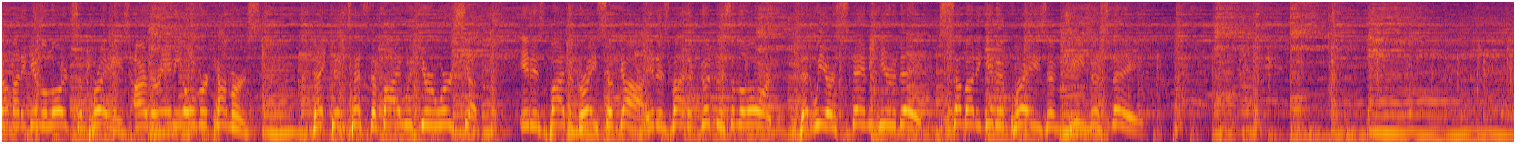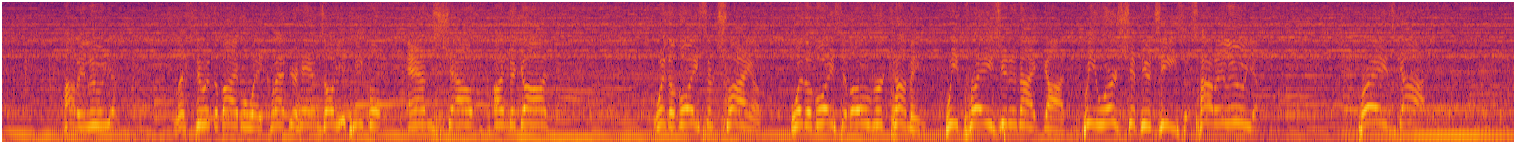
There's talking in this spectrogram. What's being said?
Somebody give the Lord some praise. Are there any overcomers that can testify with your worship? It is by the grace of God, it is by the goodness of the Lord that we are standing here today. Somebody give him praise in Jesus' name. Hallelujah. Let's do it the Bible way. Clap your hands, all you people, and shout unto God with a voice of triumph, with a voice of overcoming. We praise you tonight, God. We worship you, Jesus. Hallelujah. Praise God.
